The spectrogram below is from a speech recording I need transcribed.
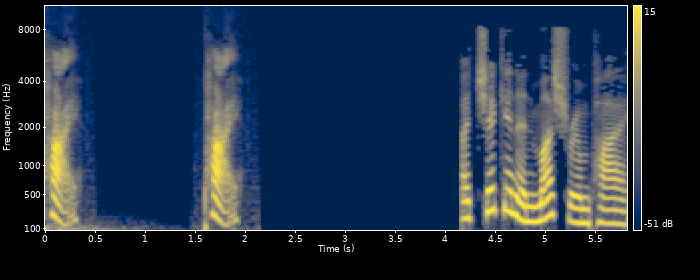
pie. Pie. A chicken and mushroom pie.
